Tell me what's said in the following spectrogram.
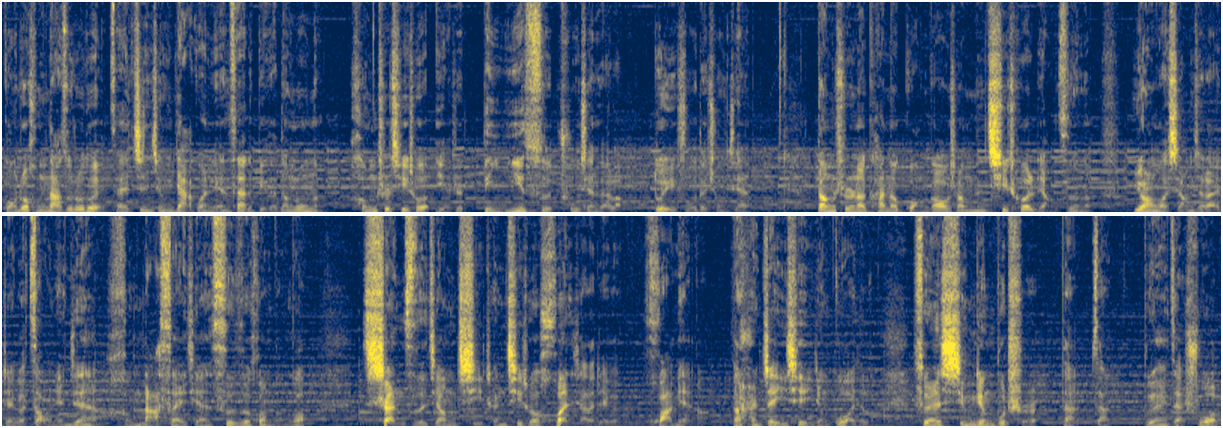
广州恒大足球队在进行亚冠联赛的比赛当中呢，恒驰汽车也是第一次出现在了队服的胸前。当时呢，看到广告上面的“汽车”两字呢，又让我想起来这个早年间啊，恒大赛前私自换广告，擅自将启辰汽车换下的这个画面啊。当然，这一切已经过去了。虽然行径不耻，但咱不愿意再说了。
